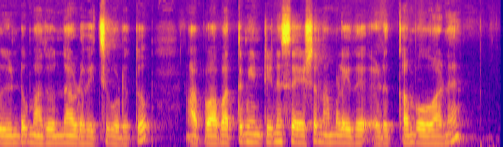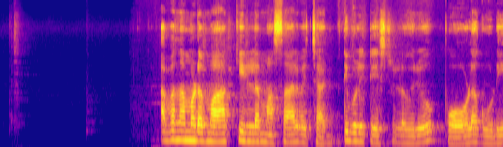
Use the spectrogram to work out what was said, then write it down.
വീണ്ടും അതൊന്ന് അവിടെ വെച്ച് കൊടുത്തു. അപ്പോൾ ആ പത്ത് മിനിറ്റിന് ശേഷം നമ്മളിത് എടുക്കാൻ പോവാണ്. അപ്പോൾ നമ്മുടെ ബാക്കിയുള്ള മസാല വെച്ച് അടിപൊളി ടേസ്റ്റുള്ള ഒരു പോള കൂടി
